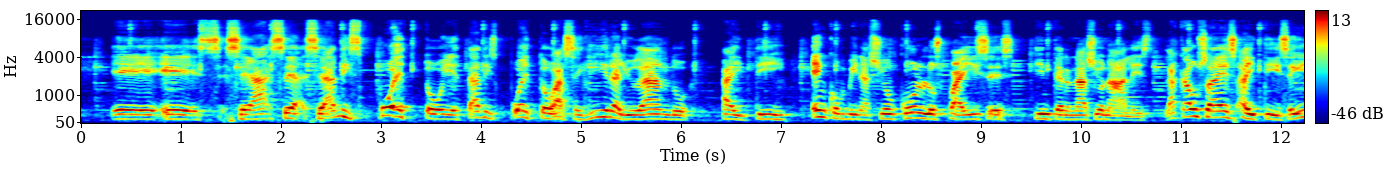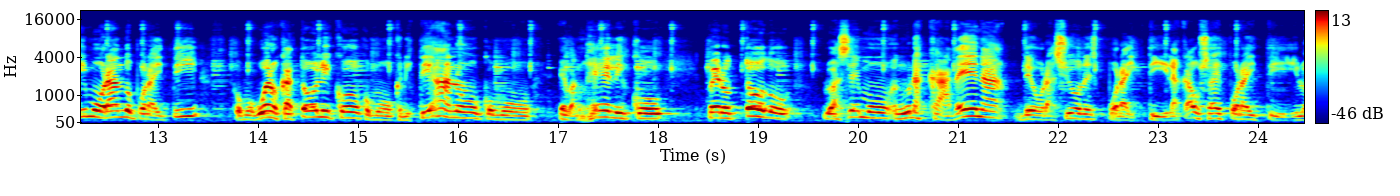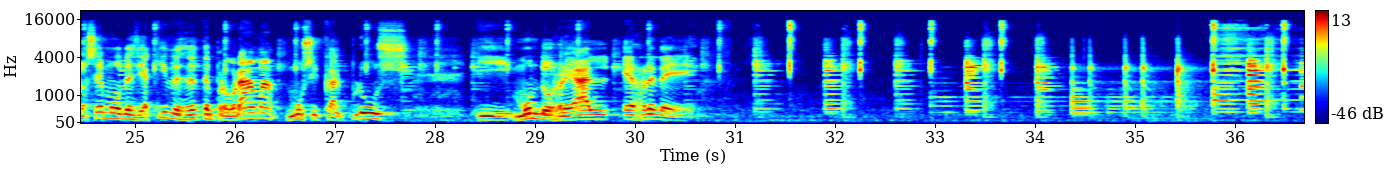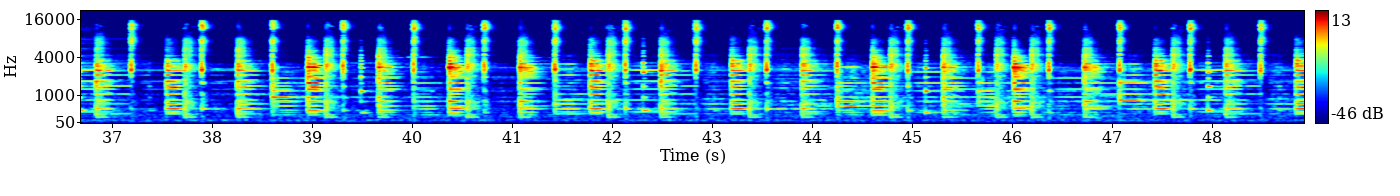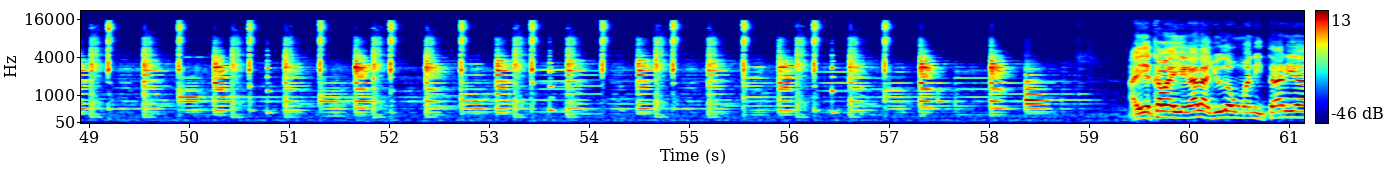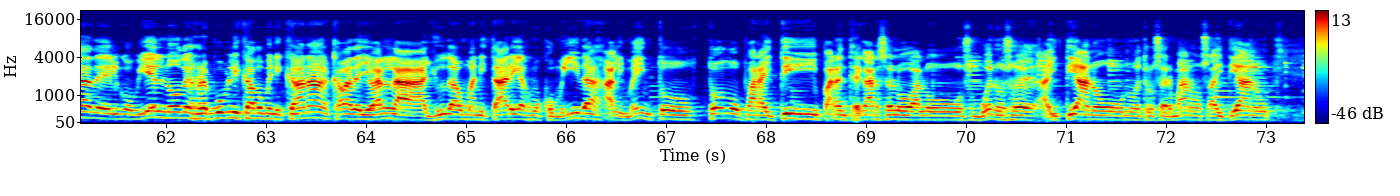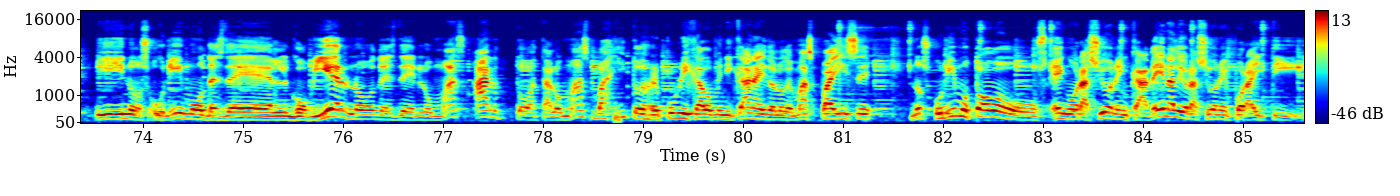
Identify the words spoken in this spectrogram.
se, ha, se ha dispuesto y está dispuesto a seguir ayudando Haití en combinación con los países internacionales. La causa es Haití. Seguimos orando por Haití como buenos católicos, como cristianos, como evangélicos, pero todo lo hacemos en una cadena de oraciones por Haití. La causa es por Haití y lo hacemos desde aquí, desde este programa Musical Plus y Mundo Real RD. Acaba de llegar la ayuda humanitaria del gobierno de República Dominicana. Acaba de llevar la ayuda humanitaria como comida, alimentos, todo para Haití, para entregárselo a los buenos eh, haitianos, nuestros hermanos haitianos. Y nos unimos desde el gobierno, desde lo más alto hasta lo más bajito de República Dominicana y de los demás países. Nos unimos todos en oración, en cadena de oraciones por Haití.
